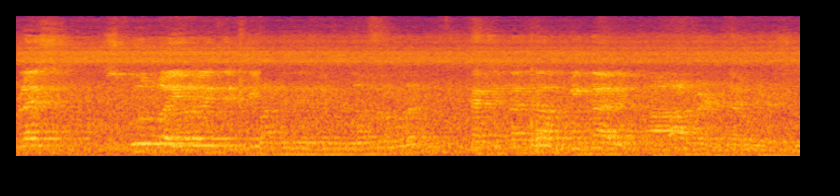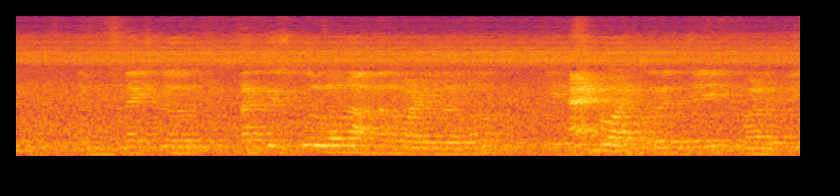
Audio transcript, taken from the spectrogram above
ప్లస్ స్కూల్లో ఎవరైతే ఖచ్చితంగా మింగాలి ఆల్రెడీ టాబ్లెట్స్ నెక్స్ట్ ప్రతి స్కూల్లోనూ అంగన్వాడీలోనూ ఈ హ్యాండ్ వాష్ గురించి వాళ్ళకి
